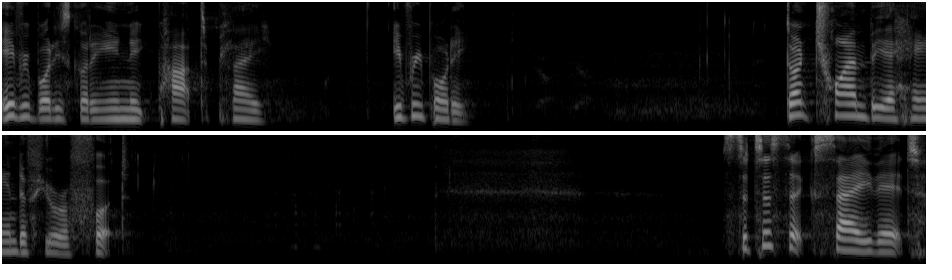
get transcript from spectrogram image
everybody's got a unique part to play. Everybody. Don't try and be a hand if you're a foot. Statistics say that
